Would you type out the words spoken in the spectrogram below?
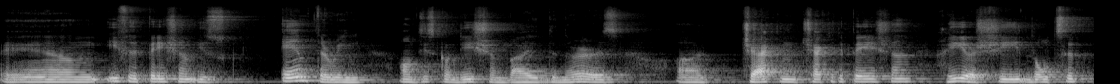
and if the patient is entering on this condition by the nurse, uh, checking checking the patient, he or she notices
